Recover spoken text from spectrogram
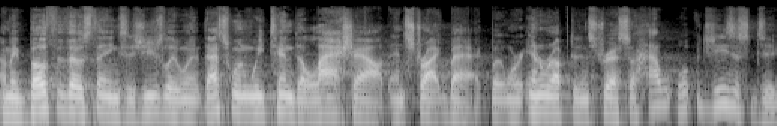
I mean, both of those things is usually when that's when we tend to lash out and strike back, but we're interrupted and stressed. So, how, what would Jesus do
